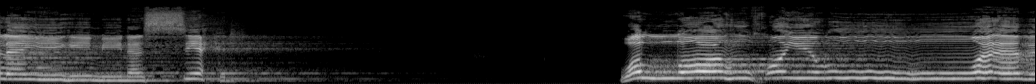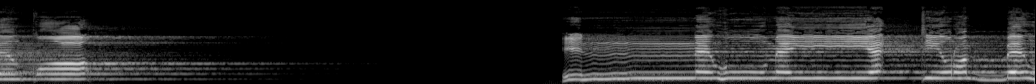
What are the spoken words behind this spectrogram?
عليه من السحر. والله خير وأبقى. إنه من يأت ربه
